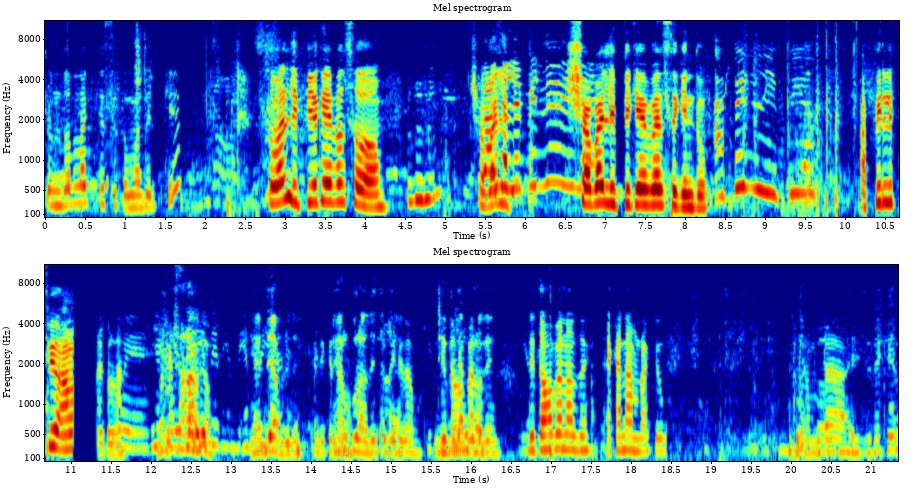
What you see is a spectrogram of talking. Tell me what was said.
সুন্দর লাগতেছে তোমাদেরকে। তোমার লিপিও খেয়ে ফেলছো? সবাই সবাই লিপি খেয়ে ফেলছে কিন্তু? আপিল লিপিও আমার এগুলা। দিতে হবে না যে। এখানে আমরা কেউ আমরা এই যে দেখেন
